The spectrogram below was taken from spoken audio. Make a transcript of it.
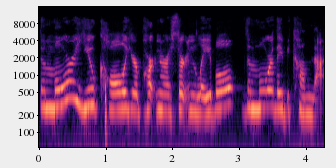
the more you call your partner a certain label, the more they become that.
